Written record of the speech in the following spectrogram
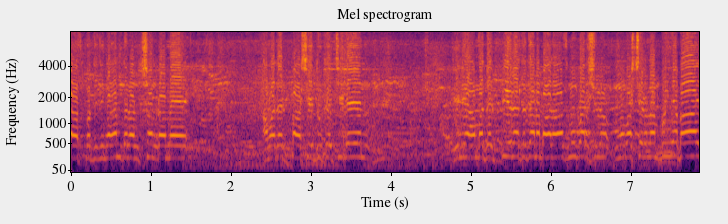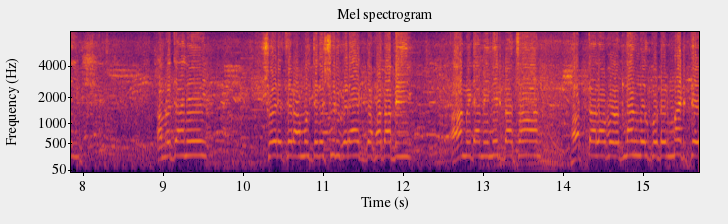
রাজপথে যিনি আন্দোলন সংগ্রামে আমাদের পাশে ঢুকেছিলেন তিনি আমাদের প্রিয় নেতা জানাব আলহাজ মুবাসির আলম ভুইয়া ভাই। আমরা জানি সৈরেছের আমল থেকে শুরু করে এক দফা দাবি আমি দামি নির্বাচন হরতাল অবরোধ নাঙ্গলকোটের মাটিতে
